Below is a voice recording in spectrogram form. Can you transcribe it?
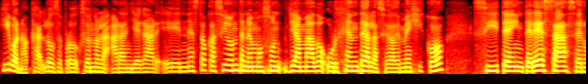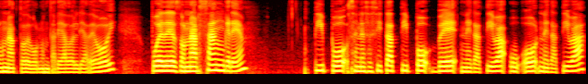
Y bueno, acá los de producción nos la harán llegar. En esta ocasión tenemos un llamado urgente a la Ciudad de México. Si te interesa hacer un acto de voluntariado el día de hoy, puedes donar sangre. Tipo, se necesita tipo B negativa u O negativa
